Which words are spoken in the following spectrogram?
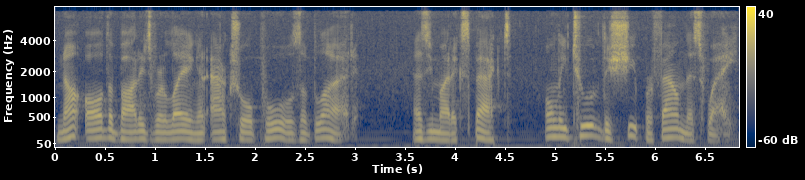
not all the bodies were laying in actual pools of blood. As you might expect, only two of the sheep were found this way.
